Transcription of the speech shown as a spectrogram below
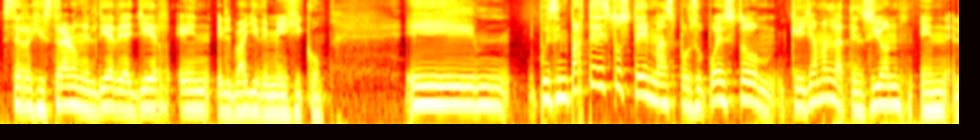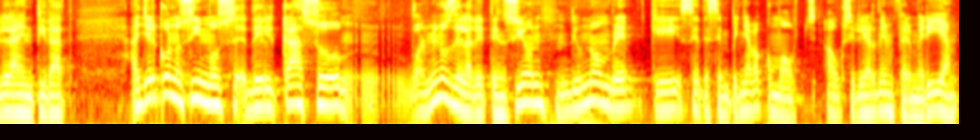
se registraron el día de ayer en el Valle de México. Eh, pues en parte de estos temas, por supuesto, que llaman la atención en la entidad. Ayer conocimos del caso, o al menos de la detención, de un hombre que se desempeñaba como auxiliar de enfermería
